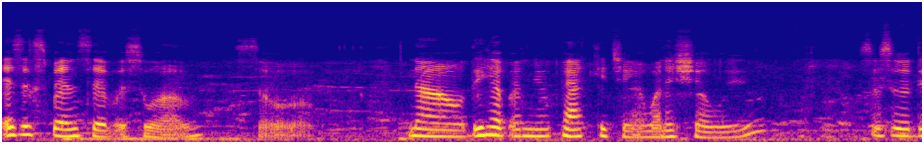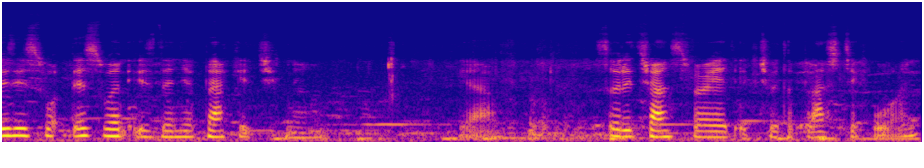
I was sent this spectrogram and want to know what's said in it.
is expensive as well. So now they have a new packaging I want to show you. So so this is what this one is the new packaging now. Yeah. So they transfer it into the plastic one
